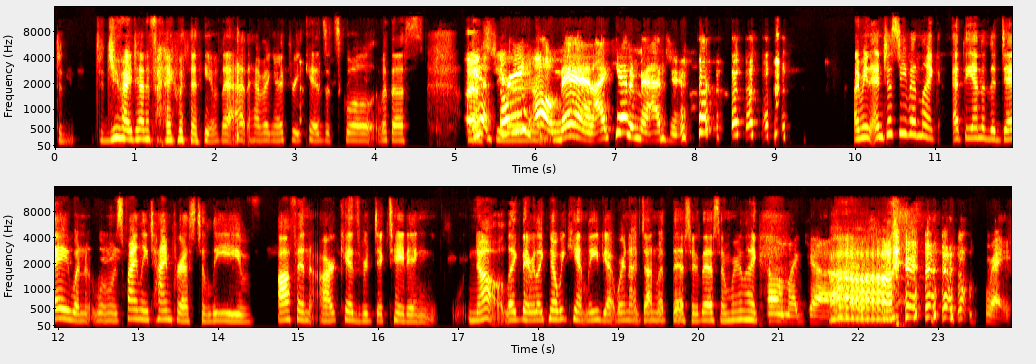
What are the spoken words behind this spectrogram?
did did you identify with any of that? having our three kids at school with us? Yeah, three. Year? Oh man, I can't imagine. I mean, and just even like at the end of the day, when when it was finally time for us to leave, often our kids were dictating no like they were like no we can't leave yet we're not done with this or this and we're like oh my god ah. right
